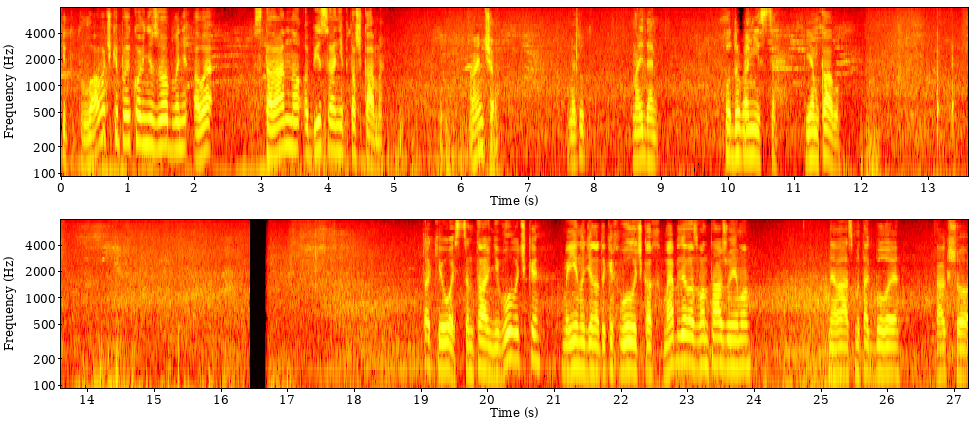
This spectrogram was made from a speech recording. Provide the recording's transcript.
Такі тут лавочки прикольні зроблені, але старанно обісрані пташками. А нічого. Ми тут знайдемо ходове місце. П'ємо каву. Так і ось центральні вулички. Ми іноді на таких вуличках меблі розвантажуємо. Не раз ми так були. Так що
